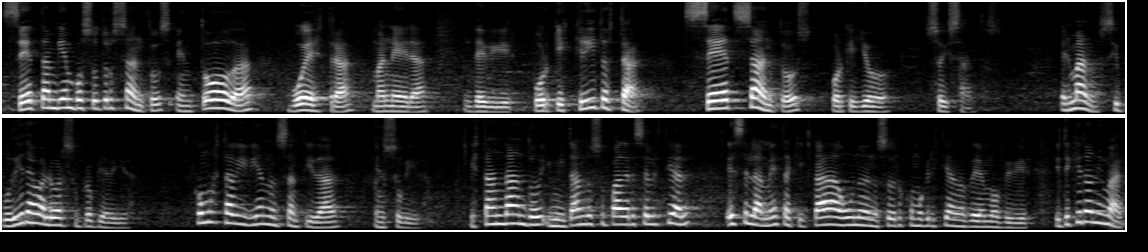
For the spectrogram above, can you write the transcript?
sed también vosotros santos en toda vuestra manera de vivir. Porque escrito está, sed santos, porque yo soy santos. Hermanos, si pudiera evaluar su propia vida, ¿cómo está viviendo en santidad en su vida? ¿Está andando imitando a su Padre Celestial? Esa es la meta que cada uno de nosotros como cristianos debemos vivir. Y te quiero animar,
